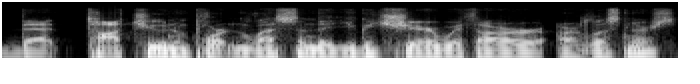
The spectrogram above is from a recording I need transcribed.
that taught you an important lesson that you could share with our our listeners?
